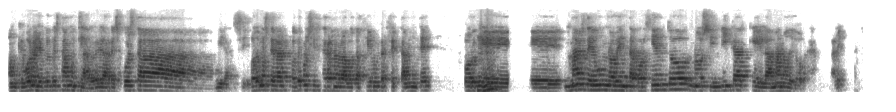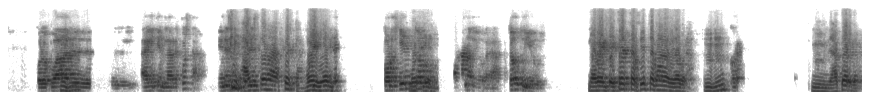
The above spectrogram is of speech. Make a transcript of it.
Aunque bueno, yo creo que está muy claro. ¿eh? La respuesta, mira, sí, podemos, cerrar, podemos ir cerrando la votación perfectamente porque eh, más de un 90% nos indica que la mano de obra, ¿vale? Con lo cual, ahí tienes la respuesta. En este, Ahí está la respuesta, muy bien. Por ciento mano de obra, todo tuyo. 93% mano de obra. Correcto. Mm, de acuerdo.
